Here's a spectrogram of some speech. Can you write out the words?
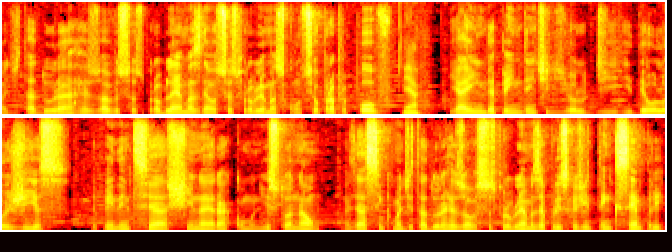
uma ditadura resolve os seus problemas, né, os seus problemas com o seu próprio povo. Yeah. E aí, independente de, de ideologias, independente se a China era comunista ou não, mas é assim que uma ditadura resolve seus problemas. É por isso que a gente tem que sempre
